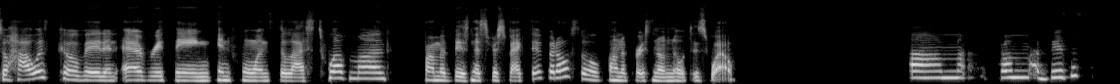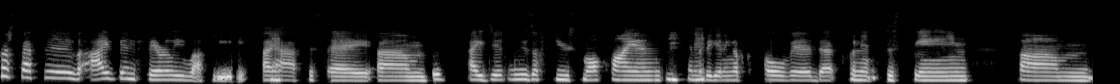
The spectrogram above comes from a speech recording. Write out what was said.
so how has covid and everything influenced the last 12 months from a business perspective but also on a personal note as well um from a business perspective, I've been fairly lucky, I mm. have to say. Um, I did lose a few small clients mm-hmm. in the beginning of COVID that couldn't sustain, um,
